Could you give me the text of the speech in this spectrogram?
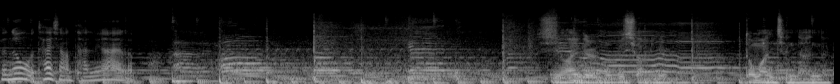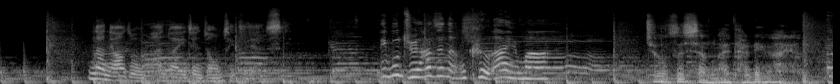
可能我太想谈恋爱了吧。喜欢一个人和不喜欢一个人，都蛮简单的。那你要怎么判断一见钟情这件事？你不觉得他真的很可爱吗？就是想来谈恋爱啊。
